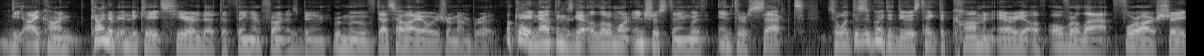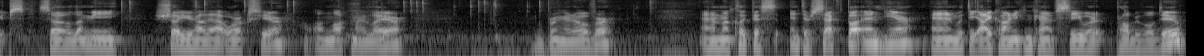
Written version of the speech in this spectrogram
the icon kind of indicates here that the thing in front is being removed. That's how I always remember it. Okay, now things get a little more interesting with intersect. So what this is going to do is take the common area of overlap for our shapes. So let me show you how that works here. I'll unlock my layer, bring it over, and I'm to click this intersect button here, and with the icon you can kind of see what it probably will do.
